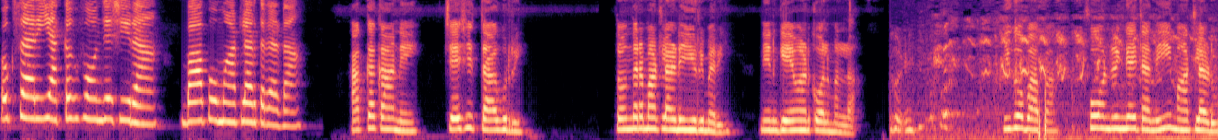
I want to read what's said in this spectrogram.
ఒకసారి అక్కకు ఫోన్ చేసిరా బాబు మాట్లాడతాడట. అక్క కానే చేసి తాగుర్రి. తొందర మాట్లాడి ఇరి మరి. నేను గేమ్ ఆడుకోవాలి మళ్ళా. ఇగో బాపా ఫోన్ రింగ్ అవుతుంది మాట్లాడు.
